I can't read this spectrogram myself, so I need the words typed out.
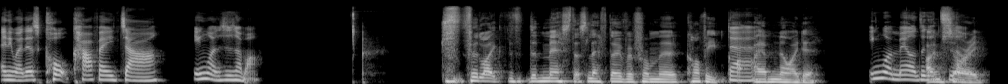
Anyway, that's called 咖啡渣。英文是什么？ For like the, the mess that's left over from the coffee, There. I have no idea. 英文没有这个 I'm 字、哦。 sorry.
